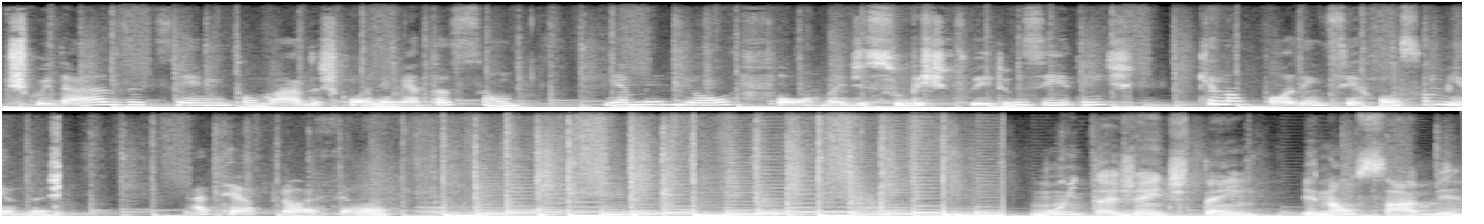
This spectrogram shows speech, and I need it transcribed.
os cuidados a serem tomados com a alimentação e a melhor forma de substituir os itens que não podem ser consumidos. Até a próxima! Muita gente tem e não sabe.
